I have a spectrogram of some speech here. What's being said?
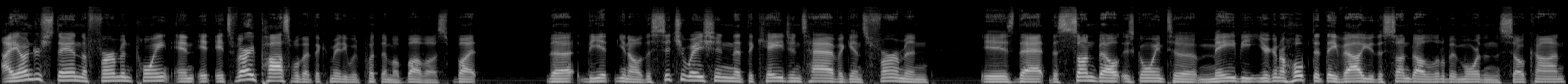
I understand the Furman point, and it, it's very possible that the committee would put them above us, but the the you know the situation that the Cajuns have against Furman is that the Sun Belt is going to maybe you're going to hope that they value the Sun Belt a little bit more than the SoCon.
